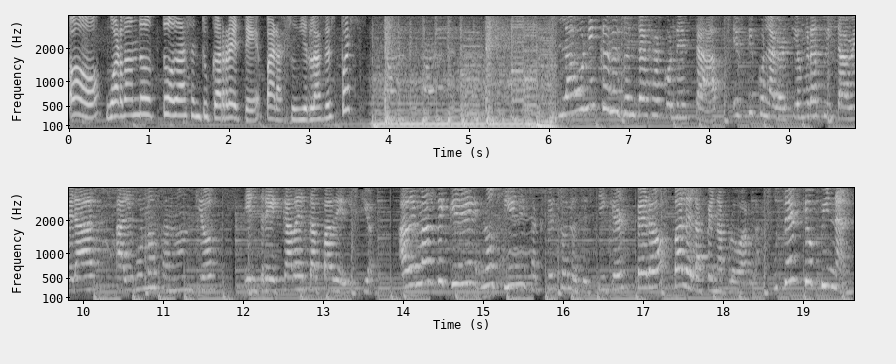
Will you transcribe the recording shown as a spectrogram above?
O guardando todas en tu carrete para subirlas después. La única desventaja con esta app es que con la versión gratuita verás algunos anuncios entre cada etapa de edición. Además de que no tienes acceso a los stickers, pero vale la pena probarla. ¿Ustedes qué opinan?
